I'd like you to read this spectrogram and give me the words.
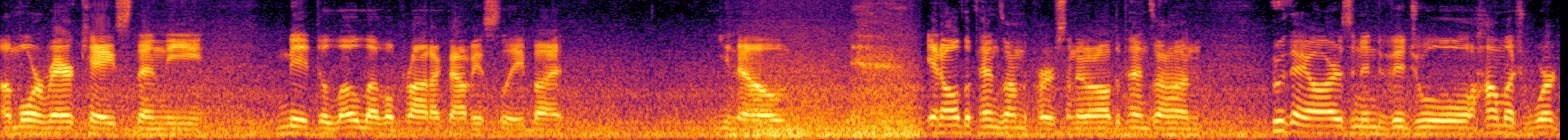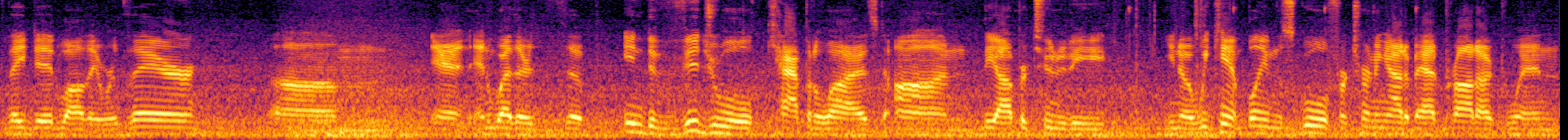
a more rare case than the mid to low level product obviously. But you know it all depends on the person. It all depends on who they are as an individual how much work they did while they were there um, and, and whether the individual capitalized on the opportunity. You know, we can't blame the school for turning out a bad product when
